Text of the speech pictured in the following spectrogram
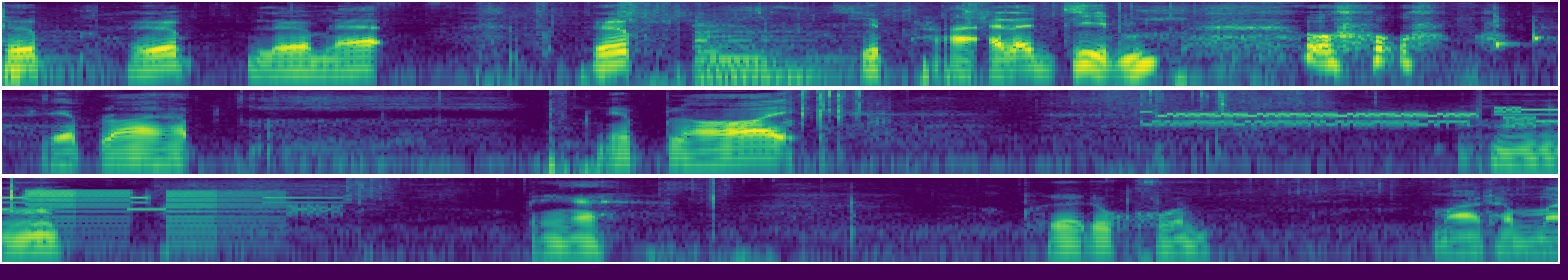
ฮึบฮึบเริ่มแล้วฮึบชิบหายแล้วจิ๋มเรียบร้อยครับ เรียบร้อยหืมเป็นไง เพื่อทุกคนมาทำไม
